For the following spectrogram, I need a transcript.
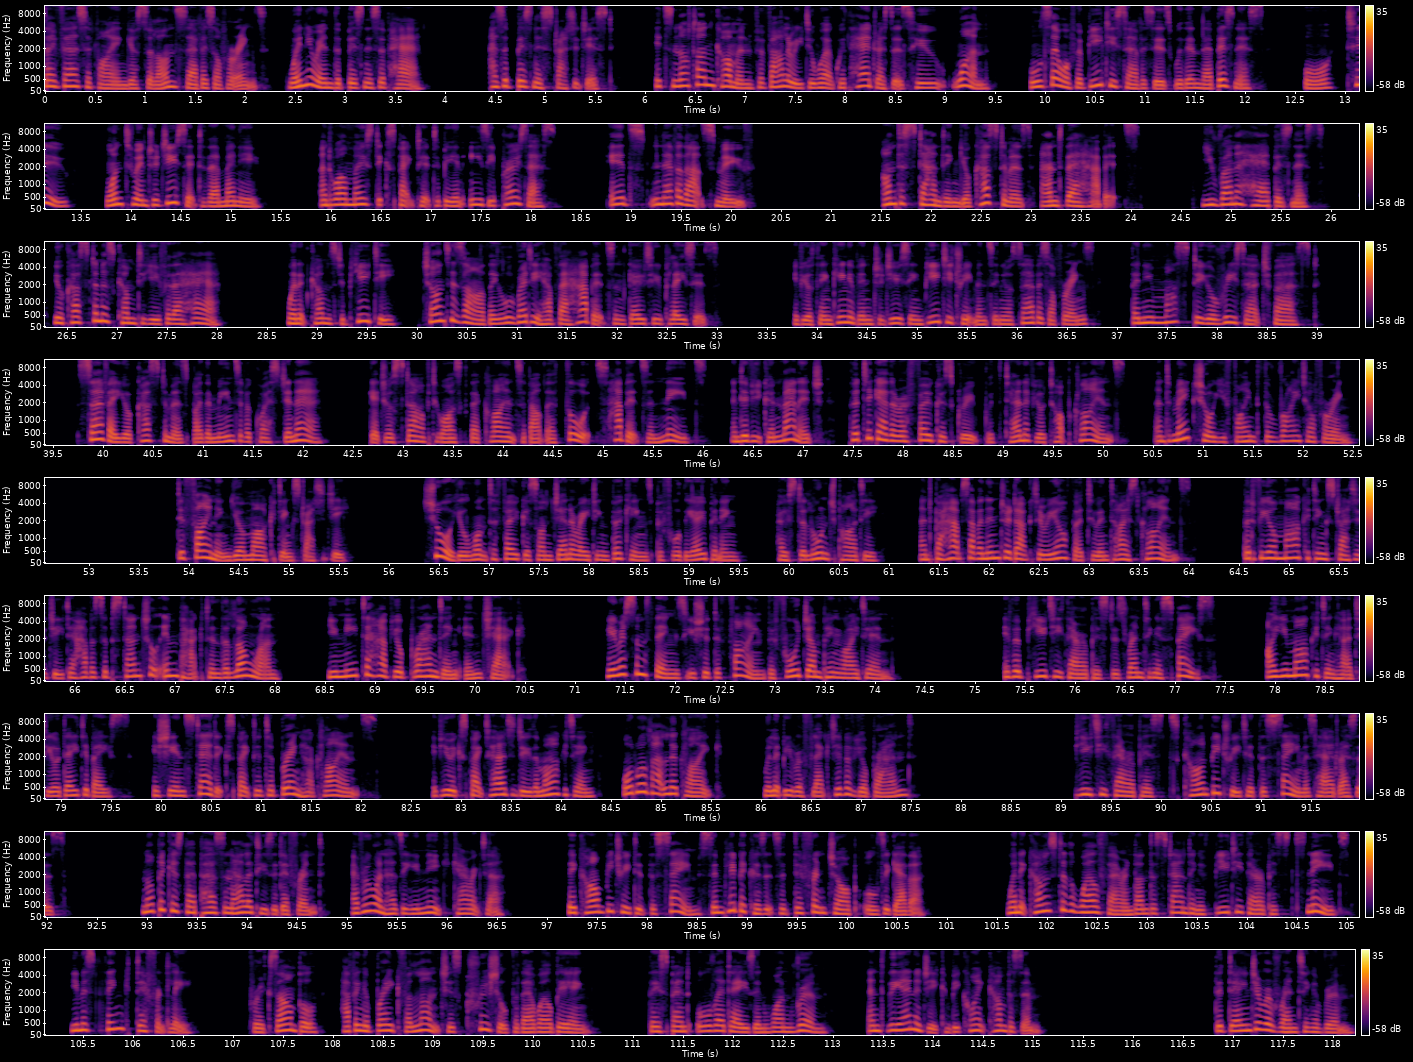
Diversifying your salon service offerings when you're in the business of hair. As a business strategist, it's not uncommon for Valerie to work with hairdressers who, 1. Also offer beauty services within their business, or 2. want to introduce it to their menu. And while most expect it to be an easy process, it's never that smooth. Understanding your customers and their habits. You run a hair business. Your customers come to you for their hair. When it comes to beauty, chances are they already have their habits and go to places. If you're thinking of introducing beauty treatments in your service offerings, then you must do your research first. Survey your customers by the means of a questionnaire. Get your staff to ask their clients about their thoughts, habits, and needs. And if you can manage, put together a focus group with 10 of your top clients and make sure you find the right offering. Defining your marketing strategy. Sure, you'll want to focus on generating bookings before the opening, host a launch party, and perhaps have an introductory offer to entice clients. But for your marketing strategy to have a substantial impact in the long run, you need to have your branding in check. Here are some things you should define before jumping right in. If a beauty therapist is renting a space, are you marketing her to your database? Is she instead expected to bring her clients? If you expect her to do the marketing, what will that look like? Will it be reflective of your brand? beauty therapists can't be treated the same as hairdressers. Not because their personalities are different, everyone has a unique character. They can't be treated the same simply because it's a different job altogether. When it comes to the welfare and understanding of beauty therapists' needs, you must think differently. For example, having a break for lunch is crucial for their well being. They spend all their days in one room, and the energy can be quite cumbersome. The danger of renting a room.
